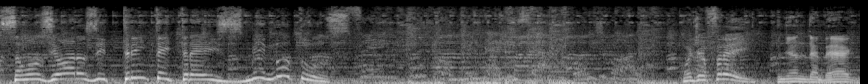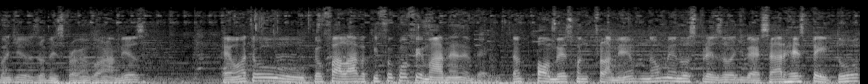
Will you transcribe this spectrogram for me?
São 11 horas e 33 minutos. Bom dia, Frei. Bom dia, Lindenberg. Bom dia, os ouvintes do programa Bola na Mesa. É, ontem o que eu falava aqui foi confirmado, né, Lindenberg? Tanto o Palmeiras quanto o Flamengo não menosprezou o adversário, respeitou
